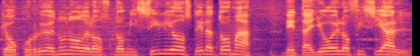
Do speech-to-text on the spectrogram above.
que ocurrió en uno de los domicilios de la toma detalló el oficial.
